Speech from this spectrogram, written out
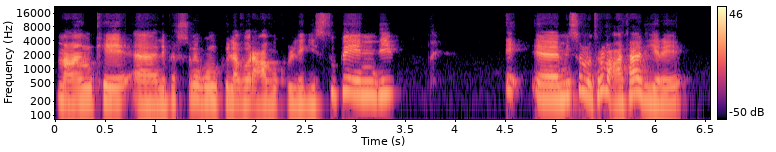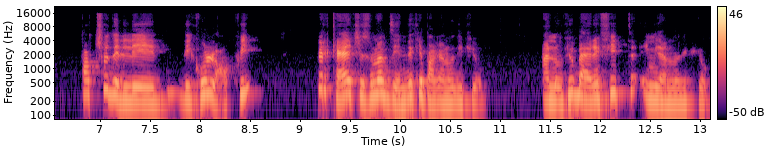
ma anche eh, le persone con cui lavoravo, colleghi stupendi. E eh, mi sono trovata a dire faccio delle, dei colloqui perché ci sono aziende che pagano di più, hanno più benefit e mi danno di più.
